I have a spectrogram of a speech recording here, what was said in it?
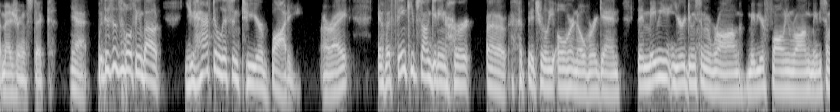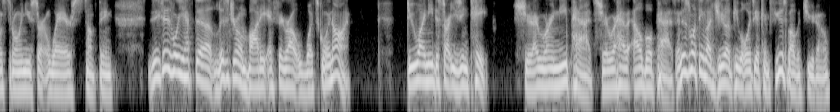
a measuring stick. Yeah. But this is the whole thing about you have to listen to your body. All right. If a thing keeps on getting hurt uh, habitually over and over again, then maybe you're doing something wrong. Maybe you're falling wrong. Maybe someone's throwing you a certain way or something. This is where you have to listen to your own body and figure out what's going on. Do I need to start using tape? Should I wear knee pads? Should I have elbow pads? And this is one thing about judo that people always get confused about with judo.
